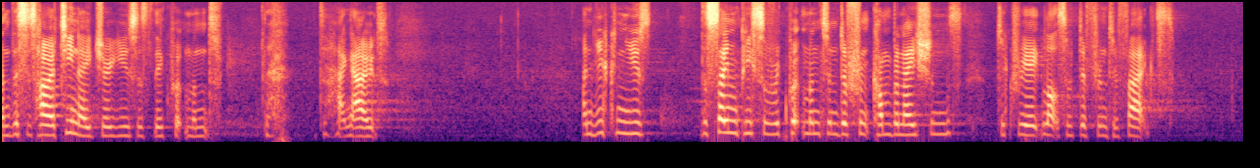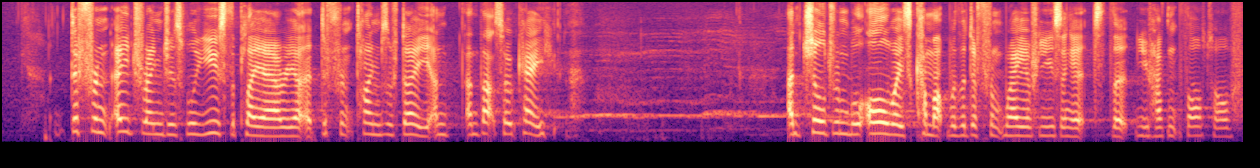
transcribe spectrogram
And this is how a teenager uses the equipment to hang out. And you can use the same piece of equipment in different combinations to create lots of different effects. Different age ranges will use the play area at different times of day, and, and that's okay. And children will always come up with a different way of using it that you haven't thought of.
